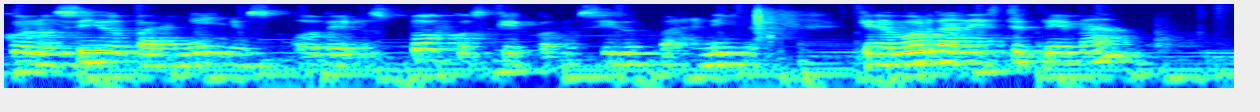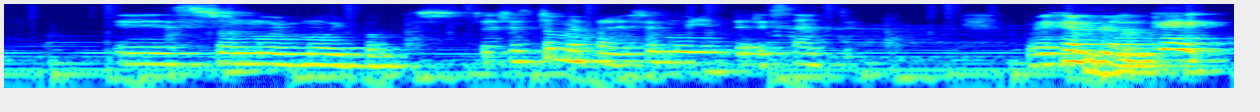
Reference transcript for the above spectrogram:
conocido para niños o de los pocos que he conocido para niños que abordan este tema, son muy, muy pocos. Entonces esto me parece muy interesante. Por ejemplo, ¿qué,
